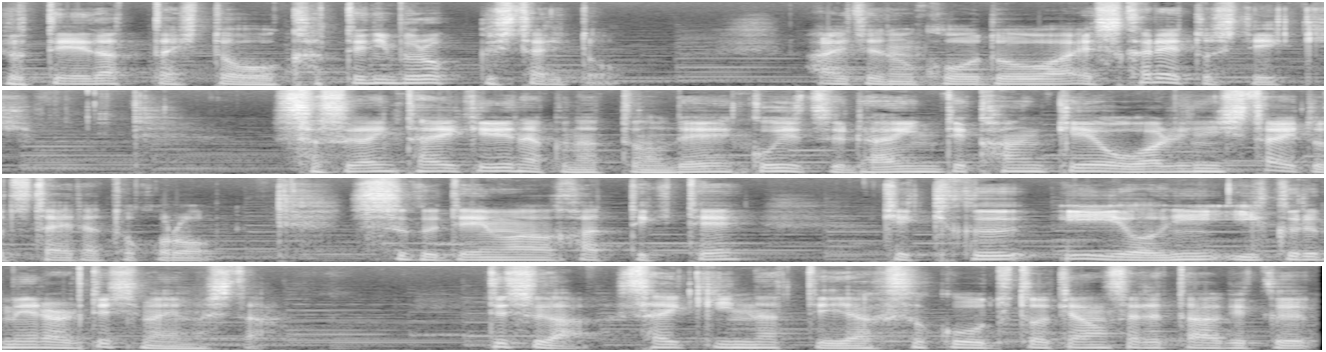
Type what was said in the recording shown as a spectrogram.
予定だった人を勝手にブロックしたりと、相手の行動はエスカレートしていき、さすがに耐えきれなくなったので、後日 LINE で関係を終わりにしたいと伝えたところ、すぐ電話がかかってきて、結局いいように言いくるめられてしまいました。ですが、最近になって約束をドタキャンされた挙句、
